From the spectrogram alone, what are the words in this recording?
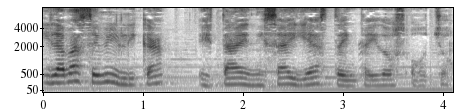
Y la base bíblica está en Isaías 32.8.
